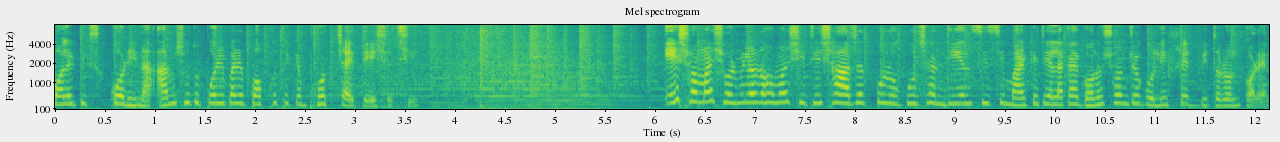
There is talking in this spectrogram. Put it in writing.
পলিটিক্স করি না, আমি শুধু পরিবারের পক্ষ থেকে ভোট চাইতে এসেছি। এ সময় শর্মিলা রহমান সিথি শাহজাদপুর ও গুলশান ডিএনসিসি মার্কেট এলাকায় গণসংযোগ ও লিফলেট বিতরণ করেন।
